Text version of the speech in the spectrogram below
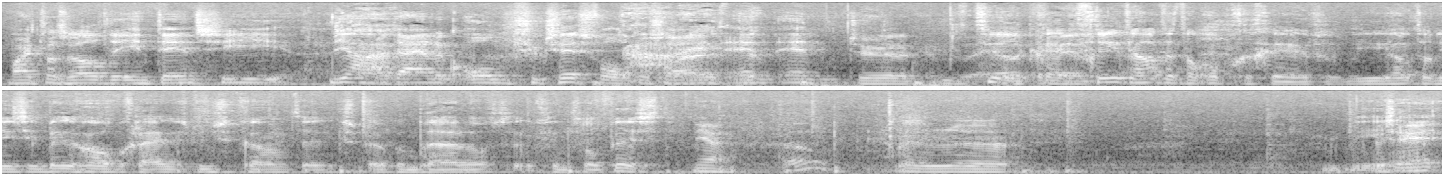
Maar het was wel de intentie Ja. uiteindelijk om succesvol te zijn. En, en Tuurlijk. Tuurlijk, kijk, Vriend had het al opgegeven. Die had al iets, ik ben gewoon begeleidingsmuzikant en ik speel op een bruiloft en ik vind het wel best. ja. En, eh, Dus. Er-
